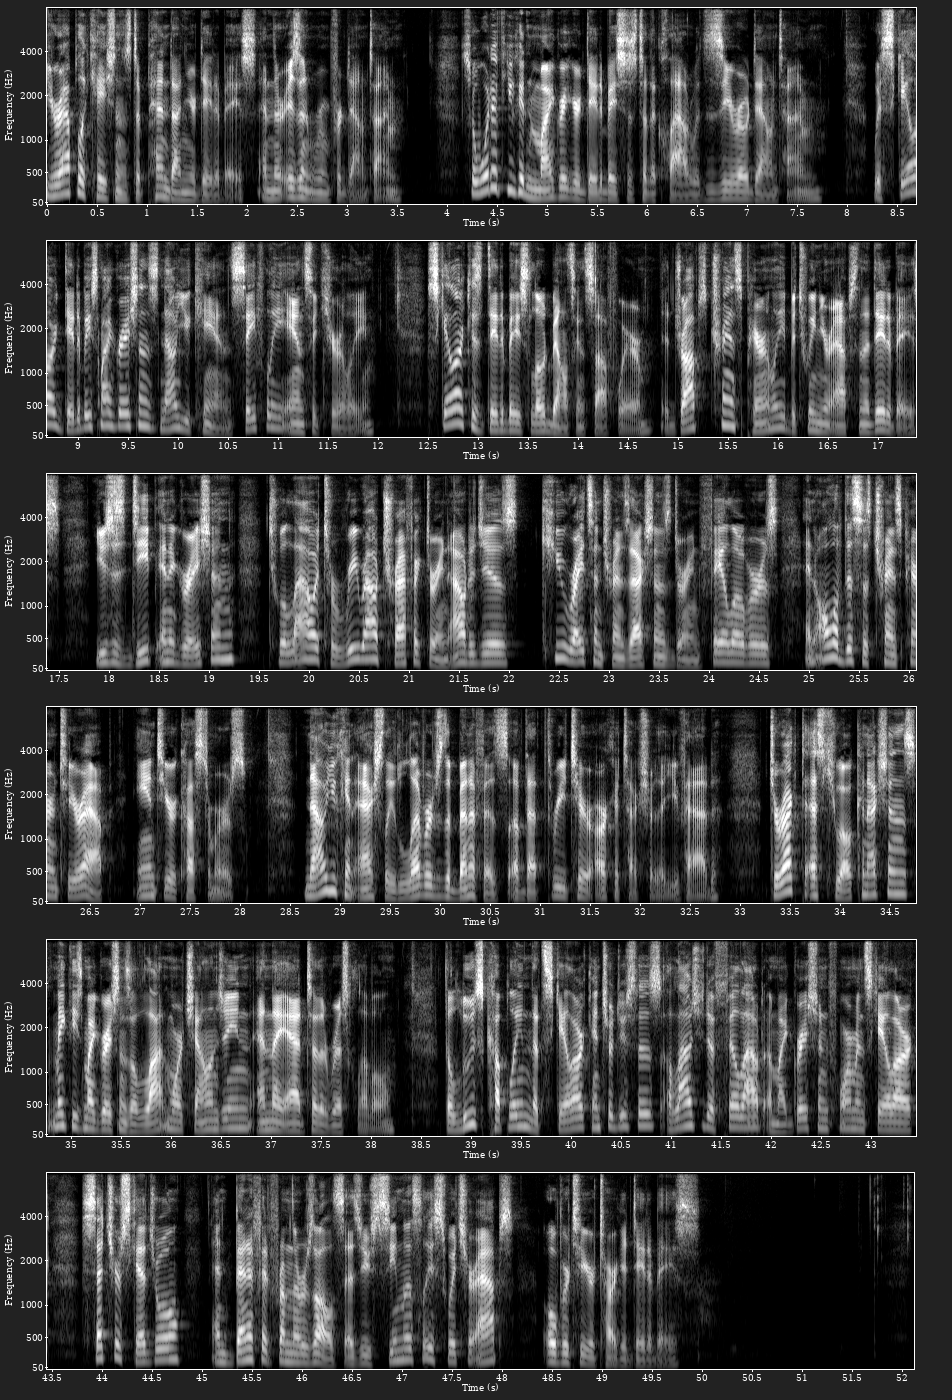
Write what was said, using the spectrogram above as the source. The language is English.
Your applications depend on your database, and there isn't room for downtime. So, what if you could migrate your databases to the cloud with zero downtime? With ScaleArc database migrations, now you can safely and securely. ScaleArc is database load balancing software. It drops transparently between your apps and the database, uses deep integration to allow it to reroute traffic during outages, queue writes and transactions during failovers, and all of this is transparent to your app and to your customers. Now you can actually leverage the benefits of that three tier architecture that you've had. Direct SQL connections make these migrations a lot more challenging and they add to the risk level. The loose coupling that ScaleArc introduces allows you to fill out a migration form in ScaleArc, set your schedule, and benefit from the results as you seamlessly switch your apps over to your target database.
